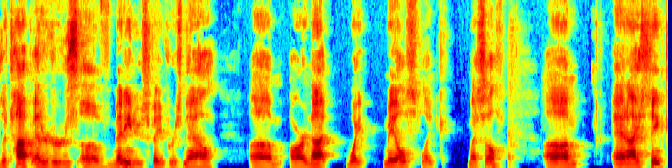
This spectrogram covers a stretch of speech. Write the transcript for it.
the top editors of many newspapers now um, are not white males like myself. Um, and I think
